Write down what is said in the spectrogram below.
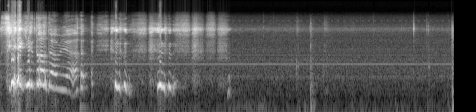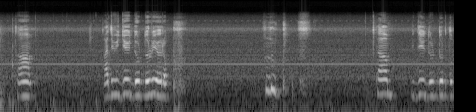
Suya girdi adam ya. tamam. Hadi videoyu durduruyorum. tamam. Videoyu durdurdum.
